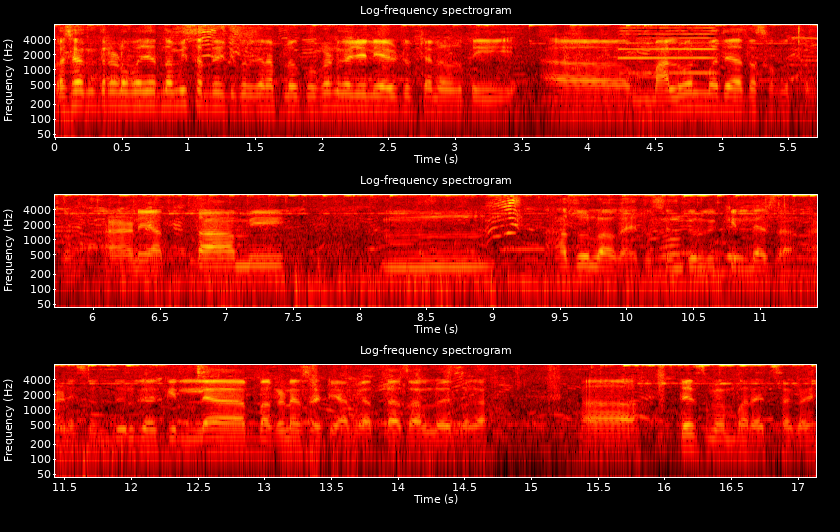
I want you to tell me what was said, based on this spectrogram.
कसं आहे मित्रांनो म्हणजे मी संदेश टिकूरकर आपलं कोकण गजेल या यूट्यूब चॅनलवरती मालवणमध्ये आता स्वागत करतो. आणि आत्ता मी हा जो लॉग आहे तो सिंधुदुर्ग किल्ल्याचा. आणि सिंधुदुर्ग किल्ल्या बघण्यासाठी आम्ही आत्ता चाललो आहे बघा तेच मेंबर आहेत सगळे.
